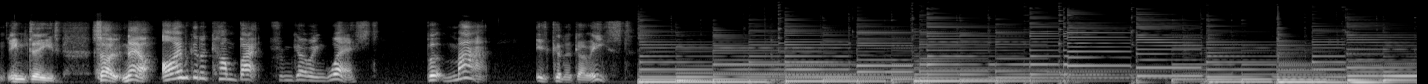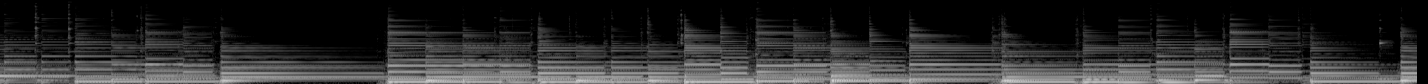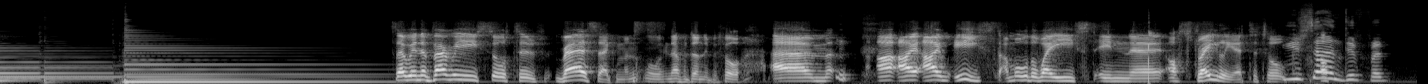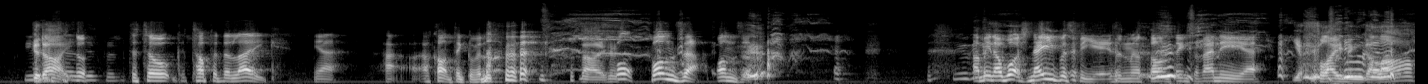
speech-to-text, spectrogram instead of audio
Indeed. So now I'm going to come back from going west, but Matt is going to go east. So, in a very sort of rare segment, well, we've never done it before. Um, I, I, I'm east. I'm all the way east in uh, Australia to talk. You sound different. You Good eye. sound different. to talk top of the lake. Yeah, I, I can't think of another. No. Bonza, Bonza. I mean, I watched Neighbours for years, and I can't think of any. Uh, you flaming galah.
